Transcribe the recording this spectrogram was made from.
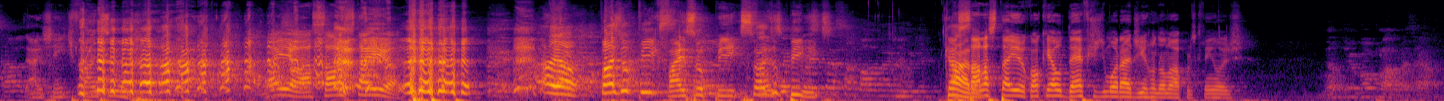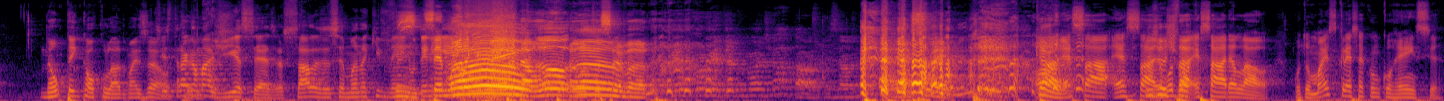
salas. A gente faz um, Aí, ó, a sala está aí, ó. Aí, ó, faz o Pix. faz o Pix. Faz o Pix. Essa bala na agulha. a Cara, sala está aí, ó. Qual que é o déficit de moradia em Rondonópolis que tem hoje? Não tenho calculado, mas é alto. Não tem calculado, mas é. Você estraga a magia, César. Salas é semana que vem. Não tem Semana ninguém. que vem, Na outra, outra semana. Eu prometeu que o meu é de Natal, especial de Cara, essa, essa, eu vou dar essa área lá, ó. Quanto mais cresce a concorrência,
